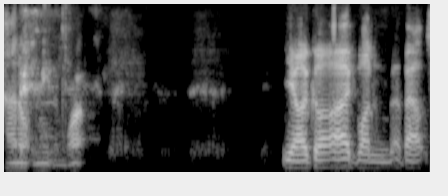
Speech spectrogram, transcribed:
cannot make them work. Yeah, I got I had one about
